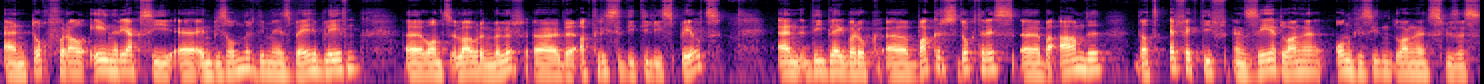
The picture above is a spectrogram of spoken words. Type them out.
En toch vooral één reactie in het bijzonder die mij is bijgebleven. want Lauren Muller, de actrice die Tilly speelt, en die blijkbaar ook uh, bakkersdochter is, uh, beaamde dat effectief een zeer lange, ongezien lange Swiss is.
